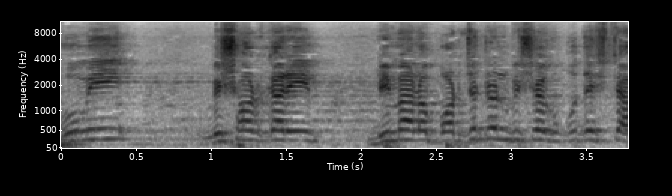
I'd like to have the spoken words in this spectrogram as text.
ভূমি বেসরকারি বিমান ও পর্যটন বিষয়ক উপদেষ্টা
